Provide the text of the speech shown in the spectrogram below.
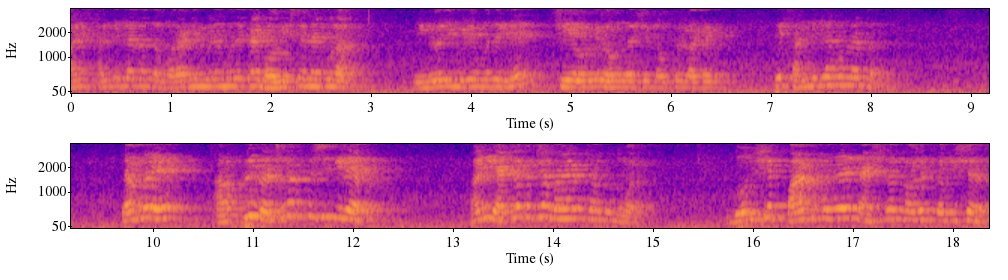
आणि सांगितलं जातं मराठी मिडियममध्ये काही भविष्य नाही तुला. इंग्रजी मिडियममध्ये घे सी ए वगैरे होऊन जायची नोकरी लागेल. हे सांगितलं पण जातं. त्यामुळे आपली रचनाच तशी केली आहे आपण. आणि याच्यापेक्षा भयानक सांगतो तुम्हाला. दोनशे पाच मध्ये नॅशनल नॉलेज कमिशन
